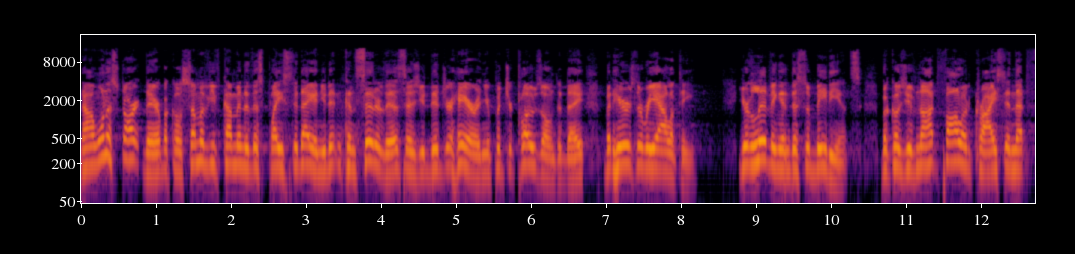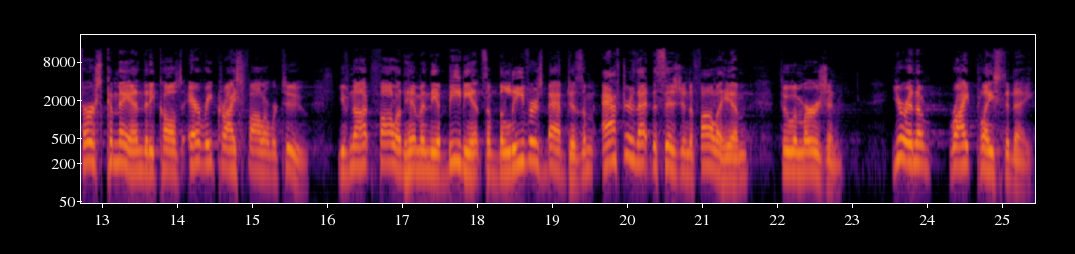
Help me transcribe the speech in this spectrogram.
Now, I want to start there because some of you've come into this place today and you didn't consider this as you did your hair and you put your clothes on today. But here's the reality you're living in disobedience because you've not followed Christ in that first command that He calls every Christ follower to. You've not followed him in the obedience of believers' baptism after that decision to follow him through immersion. You're in a right place today.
